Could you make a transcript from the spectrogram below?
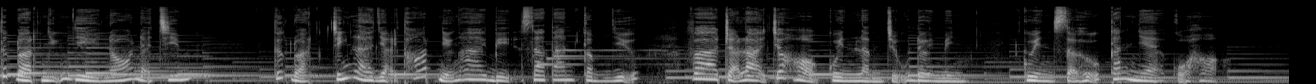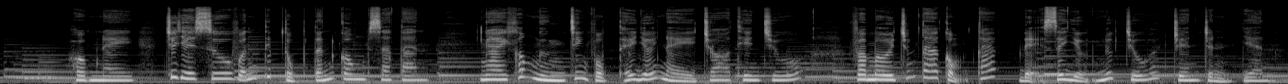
tước đoạt những gì nó đã chiếm. Tước đoạt chính là giải thoát những ai bị Satan cầm giữ và trả lại cho họ quyền làm chủ đời mình, quyền sở hữu căn nhà của họ. Hôm nay, Chúa Giêsu vẫn tiếp tục tấn công Satan. Ngài không ngừng chinh phục thế giới này cho Thiên Chúa và mời chúng ta cộng tác để xây dựng nước Chúa trên trần gian.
